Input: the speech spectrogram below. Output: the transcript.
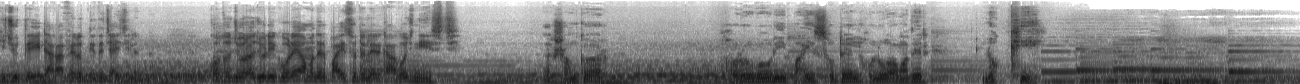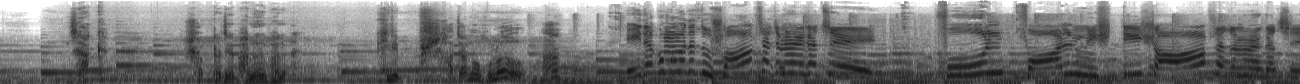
কিছুতেই টাকা ফেরত দিতে চাইছিলেন না। কত জোরাজুরি করে আমাদের পাইস হোটেলের কাগজ নিয়ে এসেছি। দেখ শঙ্কর হরগৌরী পাইস হোটেল হলো আমাদের লক্ষ্মী। যাক সবটা যে ভালোই ভালো কিরে সাজানো হলো হ্যাঁ? এই দেখো মিষ্টি সব সাজানো হয়ে গেছে।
